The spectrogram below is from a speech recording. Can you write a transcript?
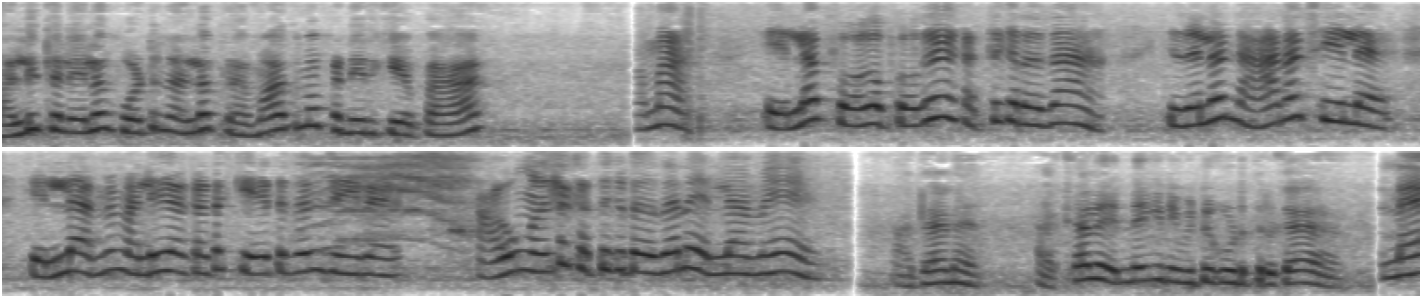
மல்லித்தலையெல்லாம் போட்டு நல்லா பிரமாதமா பண்ணிருக்கியப்பா. அம்மா எல்லாம் போக போக கத்துக்கிறது தான் இதெல்லாம் நானா செய்யல. எல்லாமே மல்லிகா கிட்ட கேட்டு தான் செய்வேன். அவங்கள்ட்ட கத்துக்கிட்டது தானே எல்லாமே? அதானே அக்கால என்னைக்கு நீ விட்டு கொடுத்துருக்க? அண்ணே?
